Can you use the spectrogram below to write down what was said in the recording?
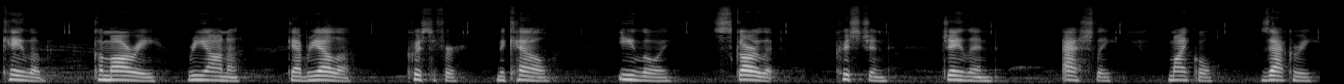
Caleb, Kamari, Rihanna, Gabriella, Christopher, Mikkel, Eloy, Scarlett, Christian, Jalen, Ashley, Michael, Zachary,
